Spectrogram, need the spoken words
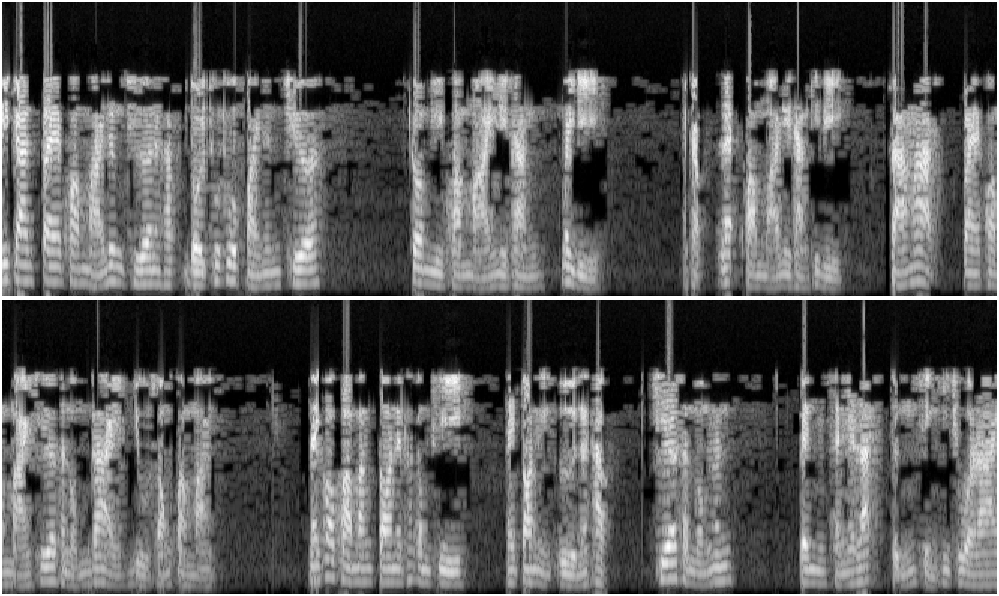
มีการแปลความหมายเรื่องเชื้อนะครับ โดยทั่วๆไปนั้นเชื้อ ก็มีความหมายในทางไม่ดีนะครับ และความหมายในทางที่ดี สามารถแปลความหมายเชื้อขนมได้อยู่สองความหมาย ในข้อความบางตอนในพระคัมภีร์ในตอนอื่น ๆนะครับ เชื้อขนมนั้นเป็นสัญลักษณ์ถึงสิ่งที่ชั่วร้าย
